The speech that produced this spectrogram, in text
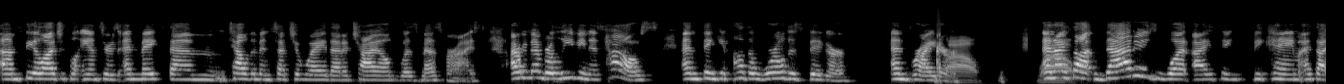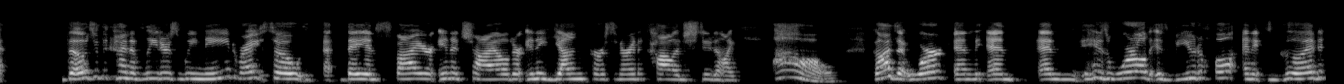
um, theological answers and make them tell them in such a way that a child was mesmerized. I remember leaving his house and thinking, "Oh, the world is bigger and brighter." Wow. Wow. And I thought that is what I think became. I thought those are the kind of leaders we need, right? So uh, they inspire in a child or in a young person or in a college student, like, oh, God's at work and and and his world is beautiful and it's good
